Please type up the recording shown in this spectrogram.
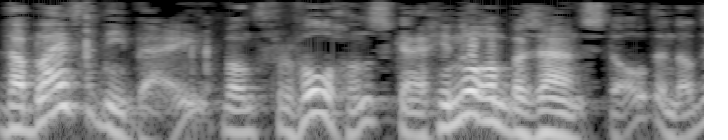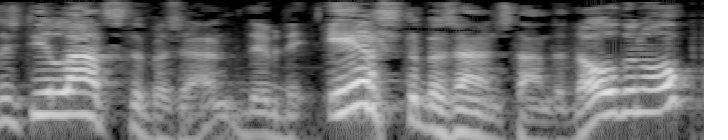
daar blijft het niet bij, want vervolgens krijg je nog een bazuinstoot en dat is die laatste bazuin. De, eerste bazuin staan de doden op.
